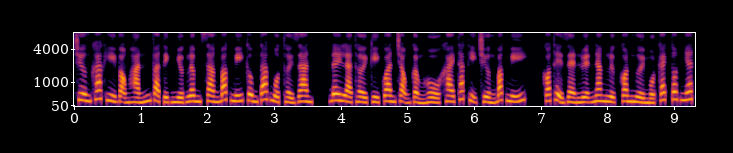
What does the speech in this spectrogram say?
Trương Khắc hy vọng hắn và tịch nhược lâm sang Bắc Mỹ công tác một thời gian, đây là thời kỳ quan trọng cẩm hồ khai thác thị trường Bắc Mỹ, có thể rèn luyện năng lực con người một cách tốt nhất.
